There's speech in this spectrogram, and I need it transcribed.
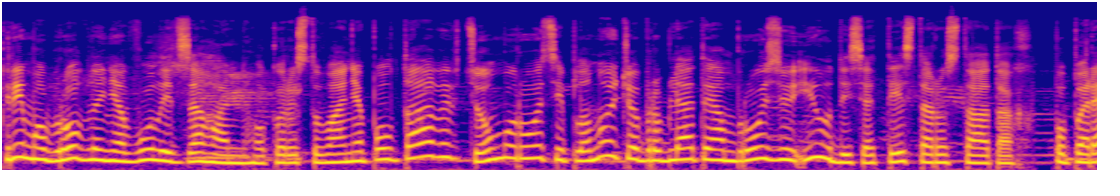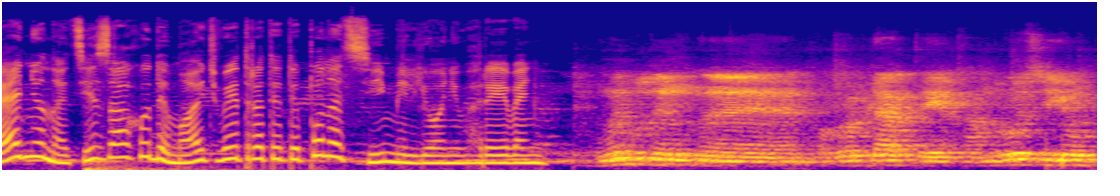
крім оброблення вулиць загального користування Полтави, в цьому році планують обробляти амброзію і у 10 старостатах. Попередньо на ці заходи мають витратити понад 7 мільйонів гривень. Ми будемо е, обробляти амброзію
